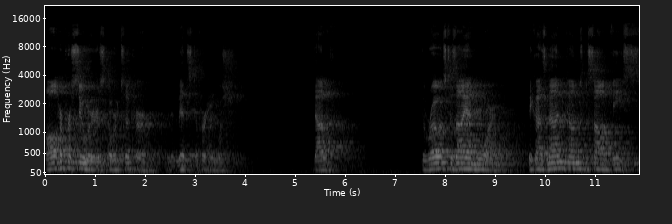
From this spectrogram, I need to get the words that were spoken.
All her pursuers overtook her in the midst of her anguish. Daleth. The roads to Zion mourn, because none come to the solemn feasts.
